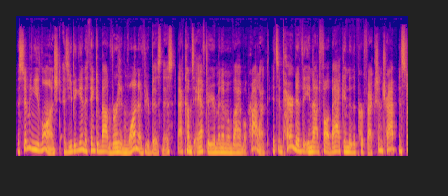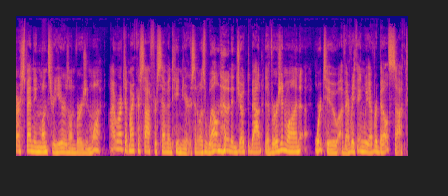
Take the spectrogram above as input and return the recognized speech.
Assuming you launched, as you begin to think about version one of your business, that comes after your minimum viable product, it's imperative that you not fall back into the perfection trap and start spending months or years on version one. I worked at Microsoft for 17 years and was well known and joked about that version one or two of everything we ever built sucked,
